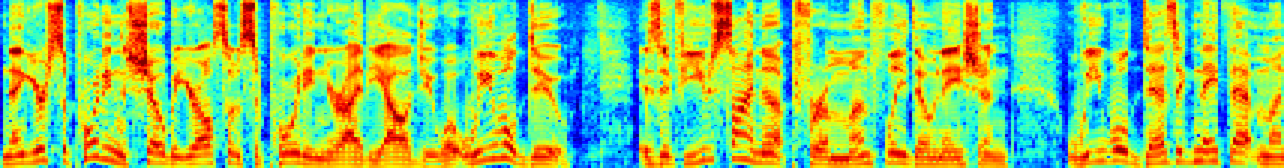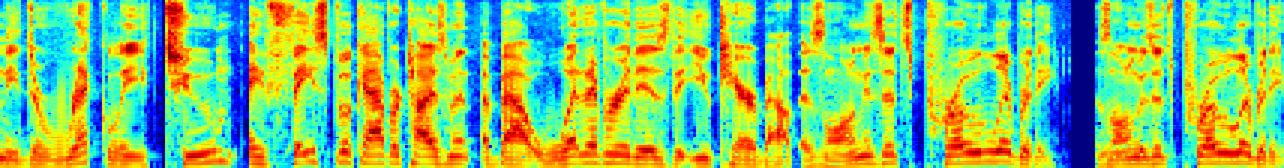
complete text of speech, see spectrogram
Now you're supporting the show, but you're also supporting your ideology. What we will do is if you sign up for a monthly donation, we will designate that money directly to a Facebook advertisement about whatever it is that you care about, as long as it's pro liberty. As long as it's pro liberty,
